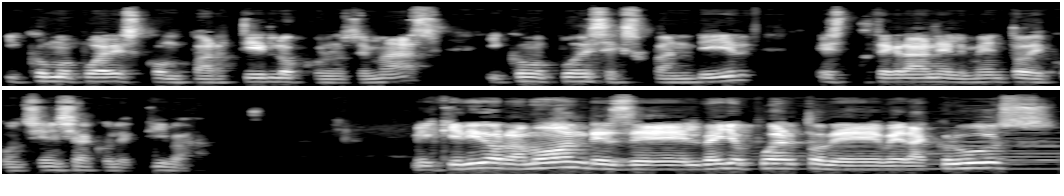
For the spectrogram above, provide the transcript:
y cómo puedes compartirlo con los demás y cómo puedes expandir este gran elemento de conciencia colectiva. Mi querido Ramón, desde el bello puerto de Veracruz,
